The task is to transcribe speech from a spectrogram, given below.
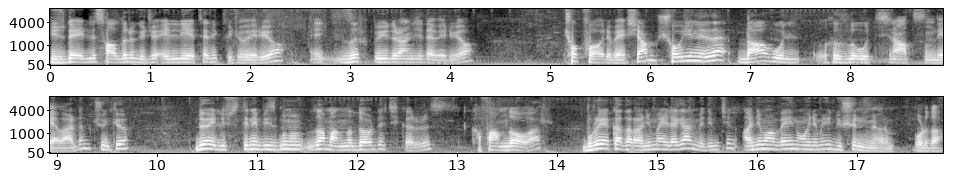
%50 saldırı gücü, 50 yetenek gücü veriyor. E, zırh büyü direnci de veriyor. Çok favori bir eşyam. Shojin'i de daha hul- hızlı ultisini atsın diye verdim. Çünkü Duelist'ini biz bunun zamanla 4'e çıkarırız. Kafamda o var. Buraya kadar anima ile gelmediğim için anima Vayne oynamayı düşünmüyorum burada.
